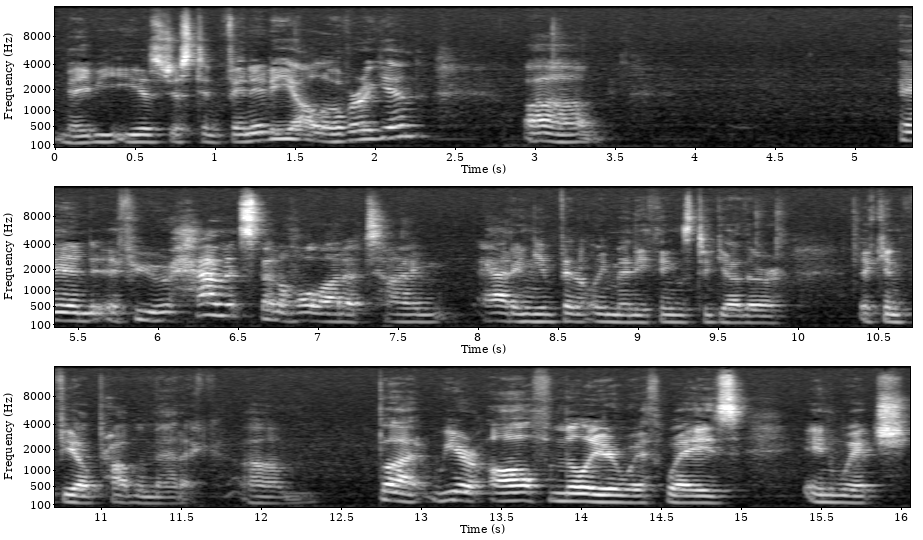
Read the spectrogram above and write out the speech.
maybe E is just infinity all over again. Um, and if you haven't spent a whole lot of time adding infinitely many things together, it can feel problematic. Um, but we are all familiar with ways in which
